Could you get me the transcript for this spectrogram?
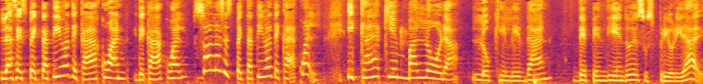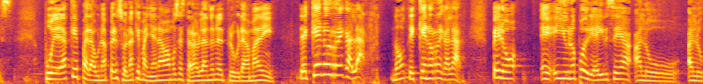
las expectativas de cada cual, de cada cual son las expectativas de cada cual. Y cada quien valora lo que le dan dependiendo de sus prioridades. Pueda que para una persona que mañana vamos a estar hablando en el programa de de qué no regalar, ¿no? De qué no regalar. Pero, eh, y uno podría irse a, lo, a lo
